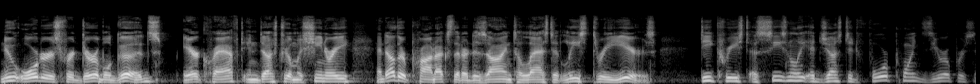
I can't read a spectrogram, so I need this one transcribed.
New orders for durable goods, aircraft, industrial machinery, and other products that are designed to last at least three years decreased a seasonally adjusted 4.0%.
